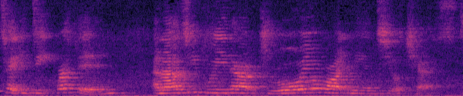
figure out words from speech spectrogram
take a deep breath in and as you breathe out, draw your right knee into your chest.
